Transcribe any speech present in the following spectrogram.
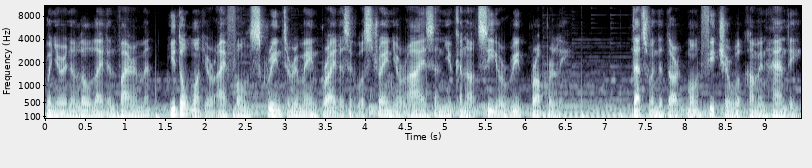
When you're in a low light environment, you don't want your iPhone screen to remain bright as it will strain your eyes and you cannot see or read properly. That's when the dark mode feature will come in handy.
